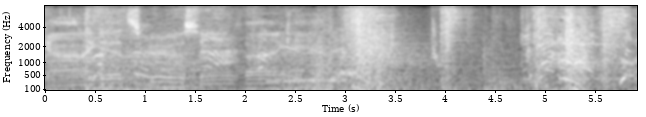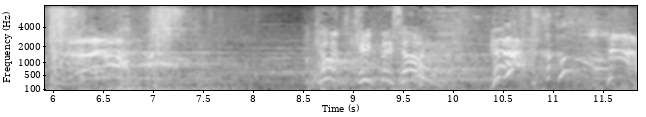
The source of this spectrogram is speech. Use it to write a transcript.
gonna get screwed as soon as I can. Can't keep this up! No, no,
